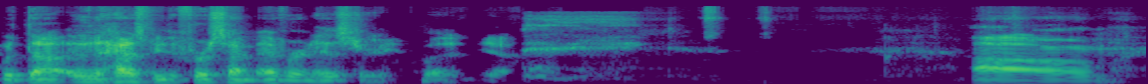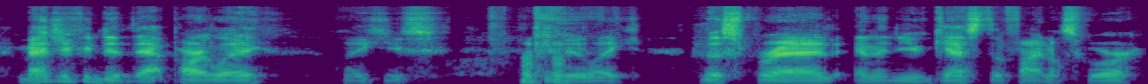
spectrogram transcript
without, and it has to be the first time ever in history. But yeah. Um, imagine if you did that parlay, like you, you did like the spread, and then you guess the final score.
